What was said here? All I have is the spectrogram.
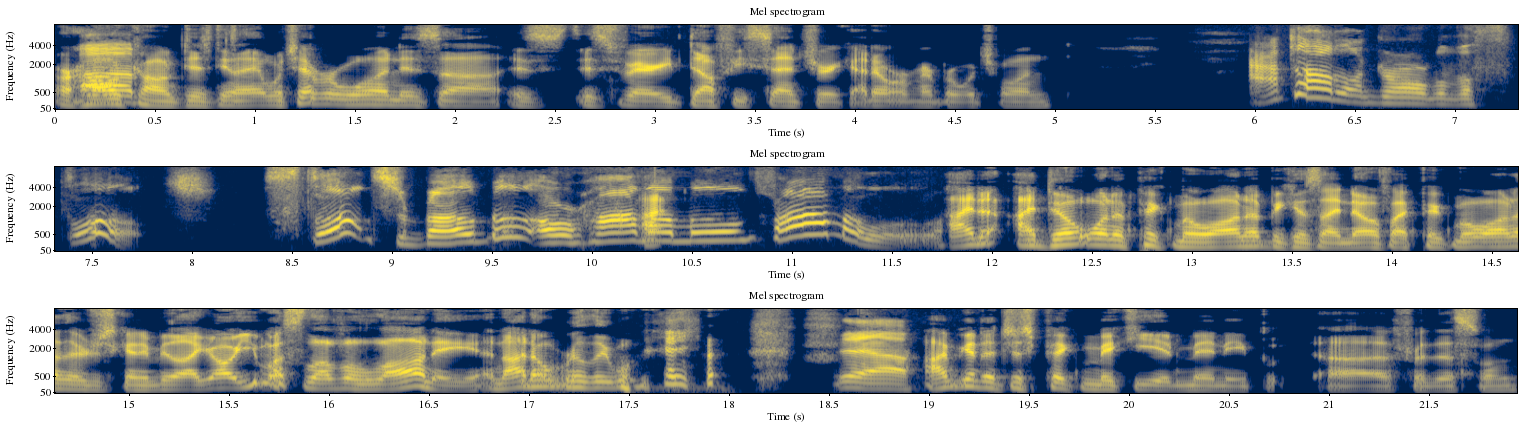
or Hong Um, Kong Disneyland, whichever one is uh is is very Duffy centric. I don't remember which one. I gotta go with the Stitch. Stitch, baby, or honeymoon family. I, I don't want to pick Moana because I know if I pick Moana, they're just going to be like, oh, you must love Aulani. And I don't really want. Yeah. I'm going to just pick Mickey and Minnie uh, for this one.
